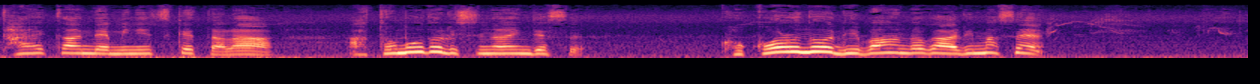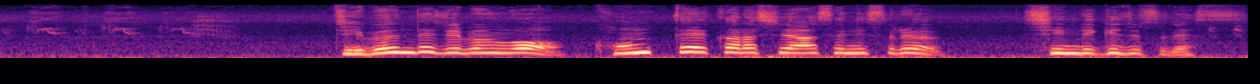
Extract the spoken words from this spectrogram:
体感で身につけたら後戻りしないんです。心のリバウンドがありません。自分で自分を根底から幸せにする心理技術です。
